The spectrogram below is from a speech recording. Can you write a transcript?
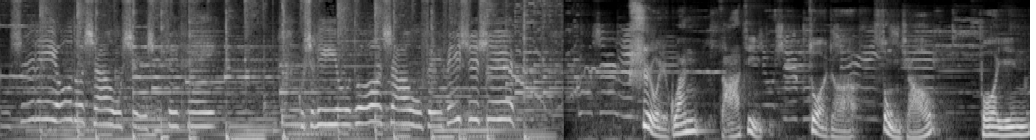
故事里有多少是是非非？故事里有多少非非是是？《侍卫官杂记》，作者宋乔，播音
